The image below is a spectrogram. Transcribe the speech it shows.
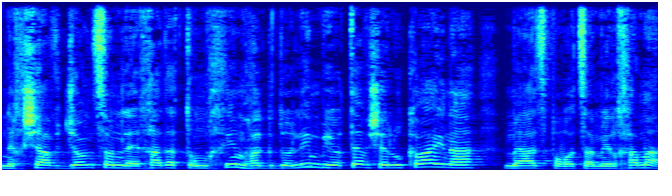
נחשב ג'ונסון לאחד התומכים הגדולים ביותר של אוקראינה אוקראינה מאז פרוץ המלחמה.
